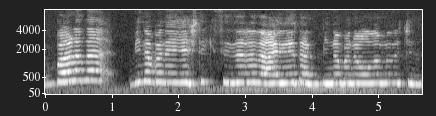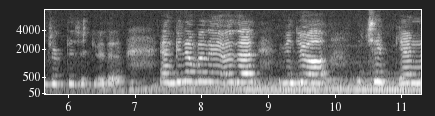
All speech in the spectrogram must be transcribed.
Bu arada bin aboneye geçtik. Sizlere de ayrıyeten bin abone olduğumuz için çok teşekkür. Yani bin aboneye özel video çek yani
